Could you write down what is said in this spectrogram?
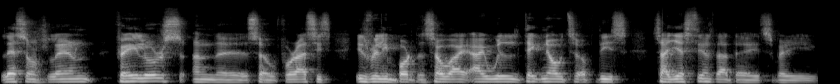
lessons learned failures and uh, so for us it's, it's really important. So I, I will take notes of these suggestions that uh, it's very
